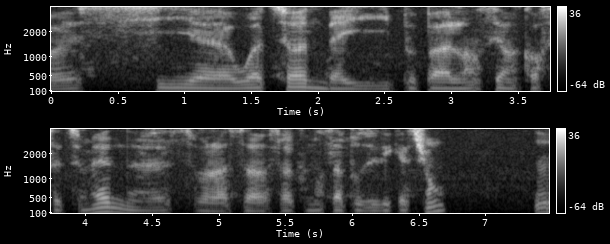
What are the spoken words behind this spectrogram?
euh, si euh, Watson ben il peut pas lancer encore cette semaine voilà ça ça va commencer à poser des questions mm.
